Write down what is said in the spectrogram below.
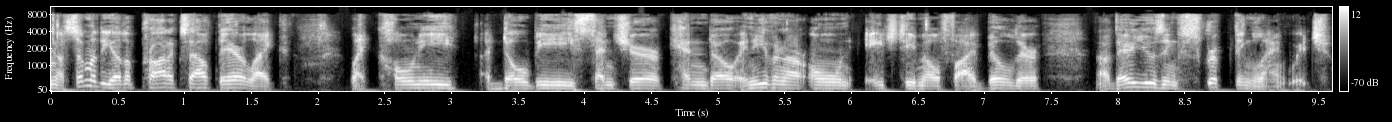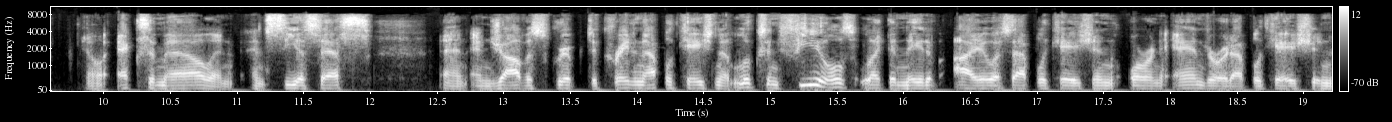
Now, some of the other products out there, like like Kony, Adobe, Sencha, Kendo, and even our own HTML5 builder, uh, they're using scripting language, you know, XML and, and CSS and, and JavaScript to create an application that looks and feels like a native iOS application or an Android application,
